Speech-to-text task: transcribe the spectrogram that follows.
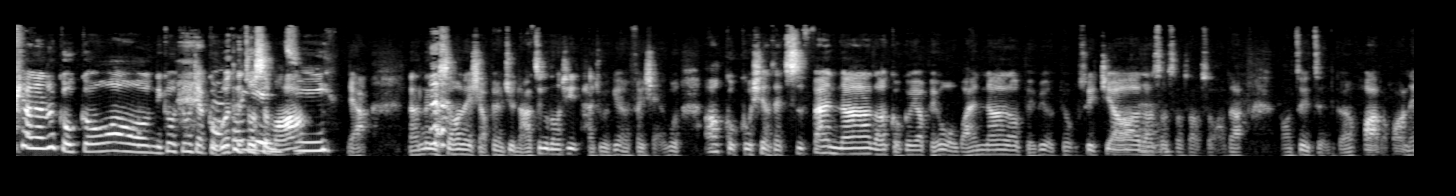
漂亮的狗狗哦！你跟我跟我讲，狗狗在做什么啊？呀，然后那个时候呢，小朋友就拿这个东西，他就会跟人分享一个啊，狗狗现在在吃饭呐，然后狗狗要陪我玩呐，然后陪陪我陪我睡觉啊，然后什么什么什么什么的。然后这整个画的话呢，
